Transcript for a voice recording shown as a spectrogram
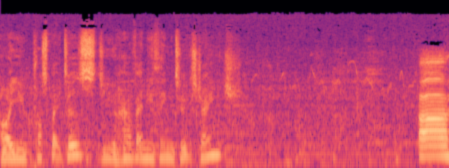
are you prospectors? Do you have anything to exchange? Uh,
